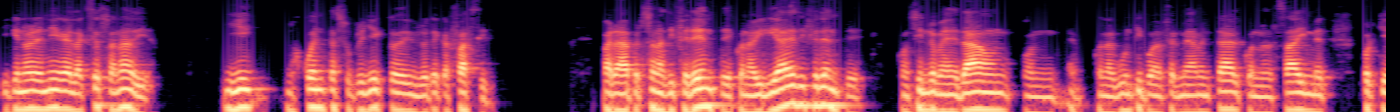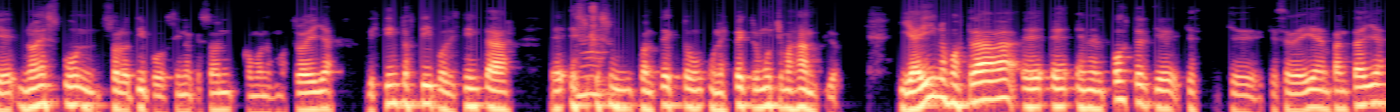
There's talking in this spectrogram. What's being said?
y que no le niega el acceso a nadie. Y nos cuenta su proyecto de biblioteca fácil para personas diferentes, con habilidades diferentes, con síndrome de Down, eh, con, algún tipo de enfermedad mental, con Alzheimer, porque no es un solo tipo, sino que son, como nos mostró ella, distintos tipos, distintas, eh, es, mm. un contexto, un espectro mucho más amplio. Y ahí nos mostraba eh, en el póster que, se veía en pantalla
